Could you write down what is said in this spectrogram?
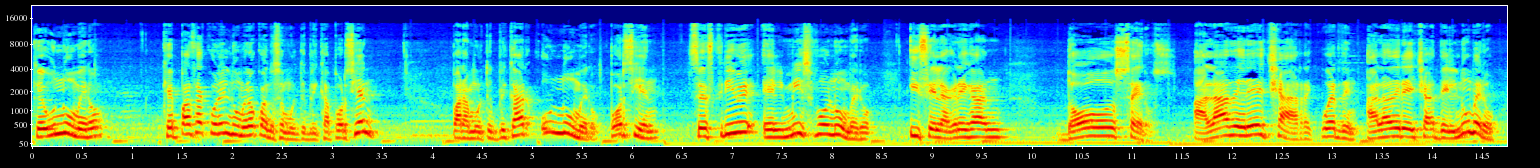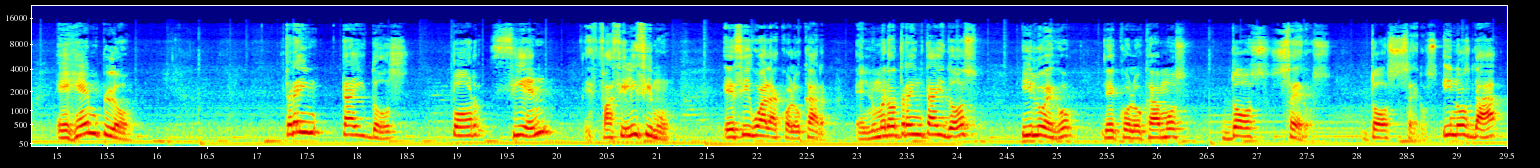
que un número, qué pasa con el número cuando se multiplica por 100. Para multiplicar un número por 100 se escribe el mismo número y se le agregan dos ceros a la derecha, recuerden, a la derecha del número. Ejemplo, 32 por 100, es facilísimo, es igual a colocar el número 32 y luego le colocamos dos ceros, dos ceros y nos da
